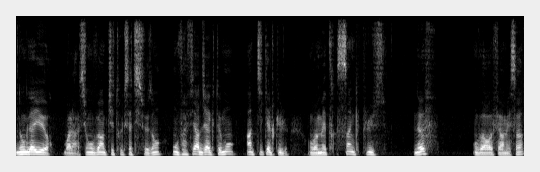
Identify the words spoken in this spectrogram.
Donc d'ailleurs, voilà, si on veut un petit truc satisfaisant, on va faire directement un petit calcul. On va mettre 5 plus 9, on va refermer ça.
